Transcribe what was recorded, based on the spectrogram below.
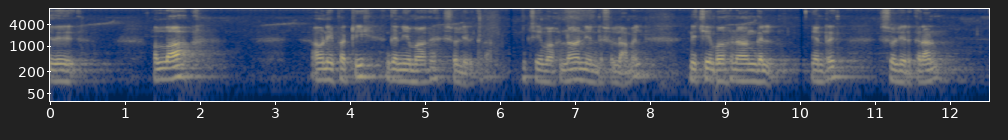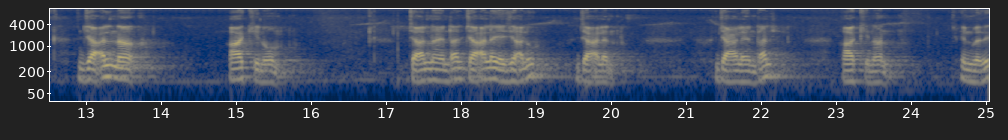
இது அல்லாஹ் அவனை பற்றி கண்ணியமாக சொல்லியிருக்கிறான். நிச்சயமாக நான் என்று சொல்லாமல் நிச்சயமாக நாங்கள் என்று சொல்லியிருக்கிறான். ஜால்னா ஆக்கினோம். ஜால்னா என்றால் ஜால எஜாலு ஜாலன் ஜால என்றால் ஆக்கினான் என்பது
